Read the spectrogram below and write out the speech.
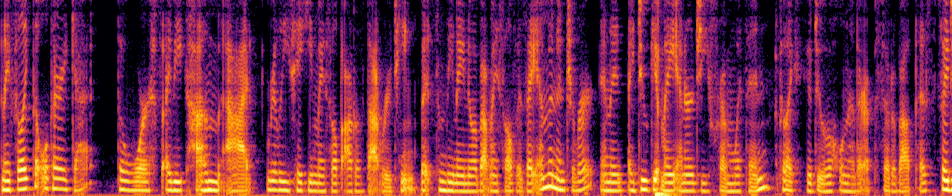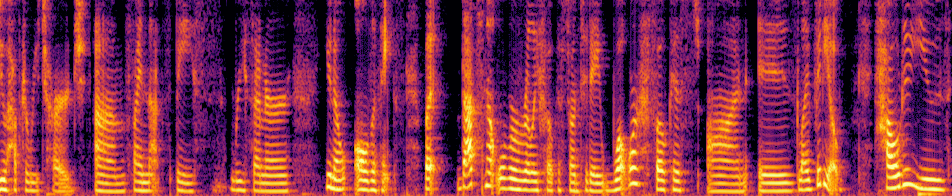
And I feel like the older I get, the worse I become at really taking myself out of that routine. But something I know about myself is I am an introvert and I, I, do get my energy from within. I feel like I could do a whole nother episode about this. So I do have to recharge, um, find that space, recenter, you know, all the things. But that's not what we're really focused on today. What we're focused on is live video. How to use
